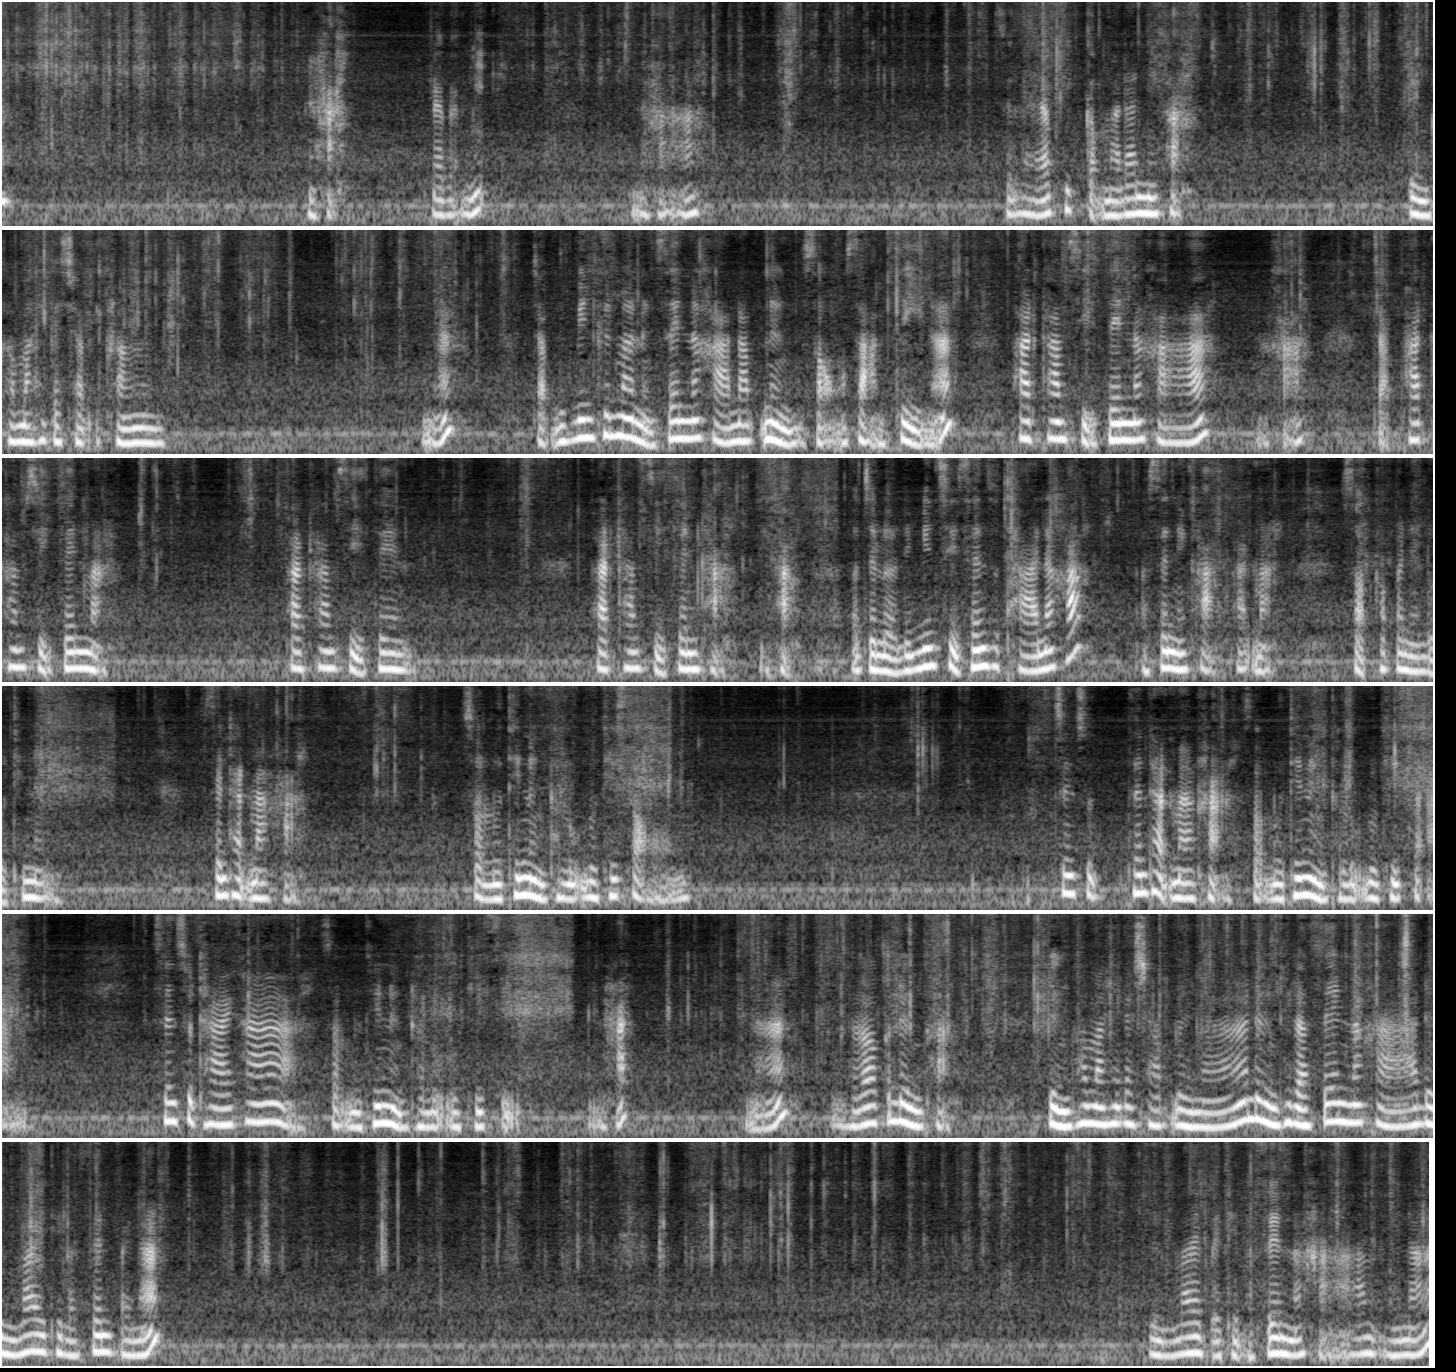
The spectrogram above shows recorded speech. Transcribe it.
นะคะได้แบบนี้นะคะ เสร็จแล้วพลิกกลับมาด้านนี้ค่ะ ดึงเข้ามาให้กระชับอีกครั้งหนึ่งนะจับริบบิ้นขึ้นมาหนึ่งเส้นนะคะ นับหนึ่งสองสามสี่นะพาดข้ามสี่เส้นนะคะนะคะ จับพาดข้ามสี่เส้นมาพาดข้ามสี่เส้นพาดข้ามสี่เส้นค่ะ เราจะเหลือริบบิ้นสี่เส้นสุดท้ายนะคะเอาเส้นนี้ค่ะพาดมา สอดเข้าไปในรูที่หนึ่งเส้นถัดมาค่ะ สอดรูที่หนึ่งทะลุรูที่สองเส้นสุดเส้นถัดมาค่ะ สอดรูที่หนึ่งทะลุรูที่สามเส้นสุดท้ายค่ะ สอดรูที่หนึ่งทะลุรูที่สี่นะคะนะแล้วเราก็ดึงค่ะ ดึงเข้ามาให้กระชับเลยนะ ดึงทีละเส้นนะคะ ดึงไล่ทีละเส้นไปนะ ดึงไล่ไปทีละเส้นนะคะแบบนี้นะ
